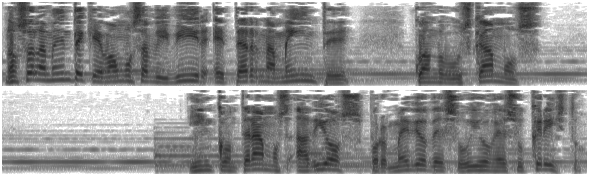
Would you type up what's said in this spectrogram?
No solamente que vamos a vivir eternamente cuando buscamos y encontramos a Dios por medio de su Hijo Jesucristo,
